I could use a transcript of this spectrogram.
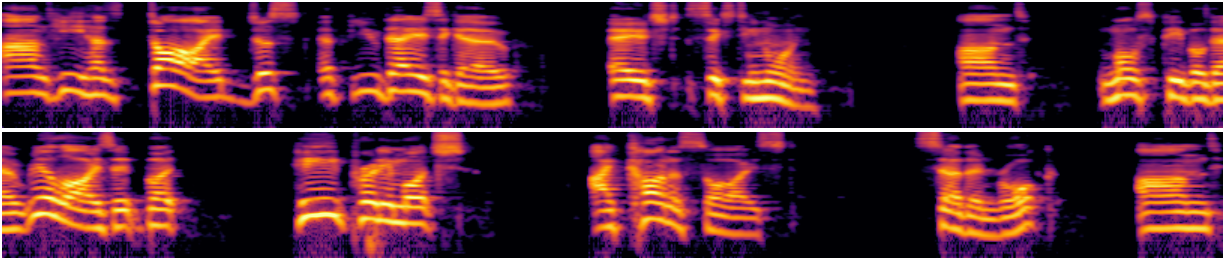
and he has died just a few days ago, aged 69. And most people don't realize it, but he pretty much iconicized Southern rock and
